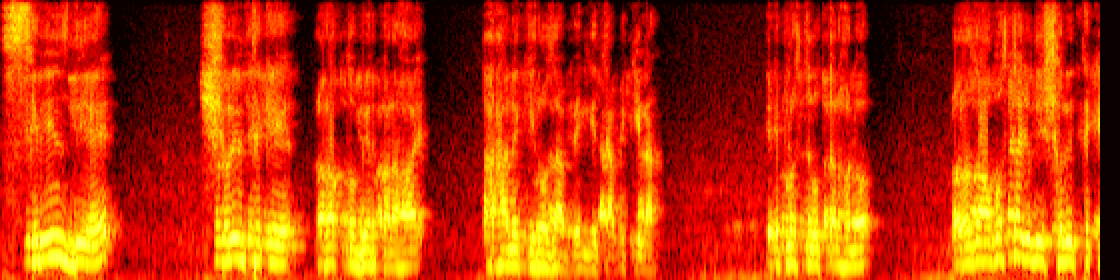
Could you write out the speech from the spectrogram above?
সিরিঞ্জ দিয়ে শরীর থেকে রক্ত বের করা হয়, তাহলে কি রোজা ভেঙে যাবে কিনা? এই প্রশ্নের উত্তর হলো রোজা অবস্থায় যদি শরীর থেকে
